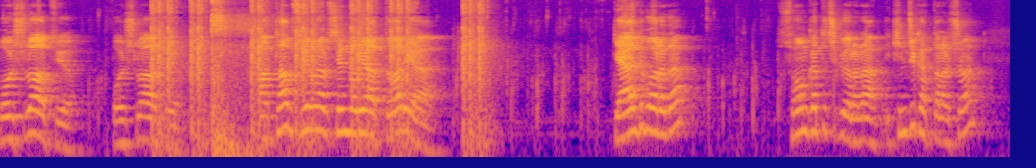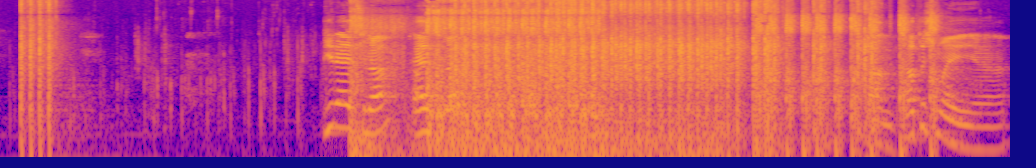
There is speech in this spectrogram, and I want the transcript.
boşluğa atıyor. Boşluğa atıyor. Ha tam Süleyman abi senin oraya attı var ya. Geldi bu arada. Son katı çıkıyorlar ha. İkinci kattalar şu an. Bir el silah. El silah. Lan çatışmayın ya.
